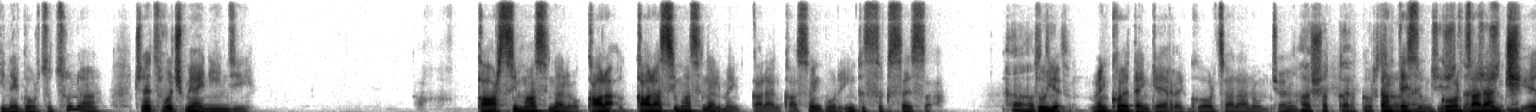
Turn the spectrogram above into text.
գինեգործությունը չնայած ոչ միայն ինդի կարսի մասին էլ կարա- կարասի մասին էլ մենք կարանք ասենք որ ինքը success է Հա, դու մենք քո հետ ենք եղել գործարանում չէ հա շատ տնտես գործարան։ գործարան չի է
